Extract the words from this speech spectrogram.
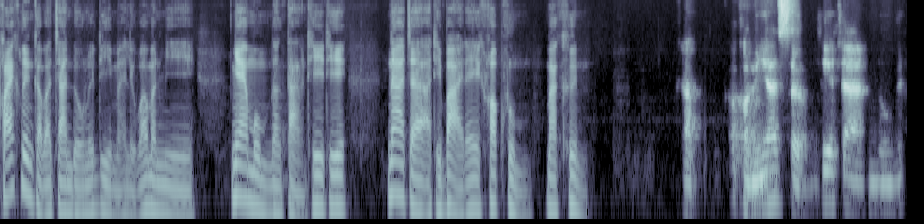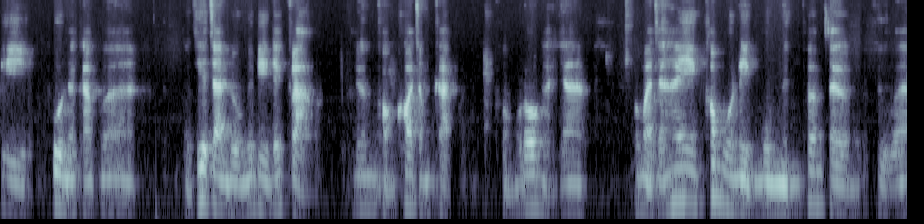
คล้ายคลึงกับอาจารย์ดวงฤดีไหมหรือว่ามันมีแง่มุมต่างๆ ที่ที่น่าจะอธิบายได้ครอบคลุมมากขึ้น ครับก็ขออนุญาตเสริมที่อาจารย์ดวงฤดีพูดนะครับว่าอย่างที่อาจารย์ดวงฤดีได้กล่าว เรื่องของข้อจำกัดของโรคหายากผมอาจจะให้ข้อมูลอีกมุมหนึ่งเพิ่มเติมก็คือว่า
